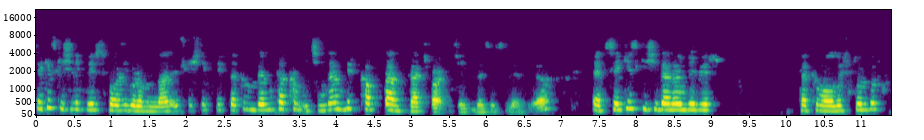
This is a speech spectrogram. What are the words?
8 kişilik bir sporcu grubundan 3 kişilik bir takım ve bu takım içinden bir kaptan kaç farklı şekilde seçilir diyor. Evet 8 kişiden önce bir takım oluşturduk.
